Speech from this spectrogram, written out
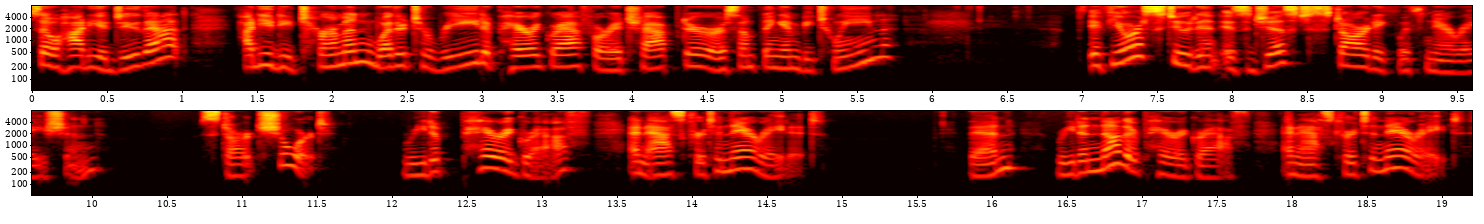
So, how do you do that? How do you determine whether to read a paragraph or a chapter or something in between? If your student is just starting with narration, start short. Read a paragraph and ask her to narrate it. Then read another paragraph and ask her to narrate.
